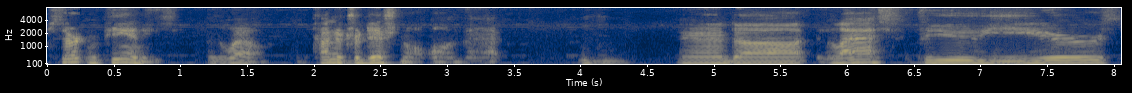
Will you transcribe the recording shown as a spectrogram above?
certain peonies as well. Kind of traditional on that. Mm-hmm. And uh, last few years,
